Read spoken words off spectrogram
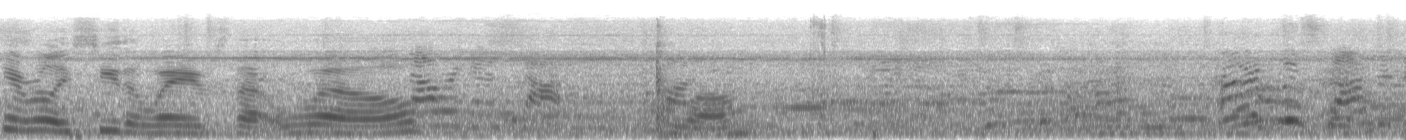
Can't really see the waves that well. Now we're gonna stop. Oh, well. What if we stop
